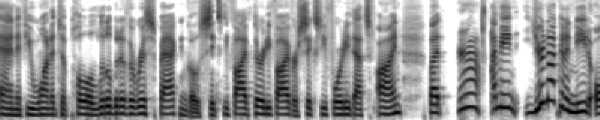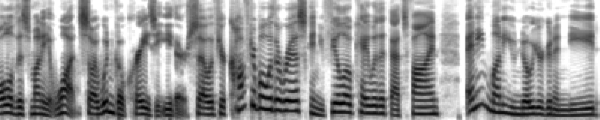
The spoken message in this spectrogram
And if you wanted to pull a little bit of the risk back and go 65 35 or 60 40, that's fine. But mm, I mean, you're not going to need all of this money at once. So I wouldn't go crazy either. So if you're comfortable with the risk and you feel okay with it, that's fine. Any money you know you're going to need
